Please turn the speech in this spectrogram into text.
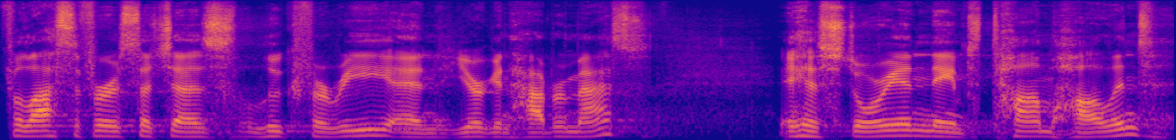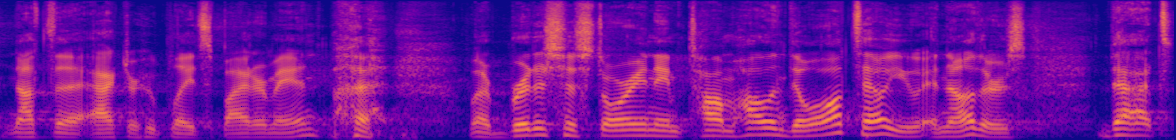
Philosophers such as Luc Ferry and Jürgen Habermas, a historian named Tom Holland, not the actor who played Spider Man, but, but a British historian named Tom Holland, they'll all tell you, and others, that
